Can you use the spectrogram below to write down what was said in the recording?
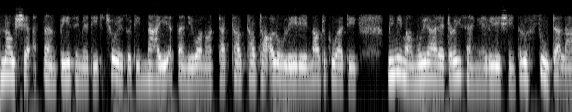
အနောက်ရှက်အတန်ပေးစေမယ်ဒီတချို့တွေဆိုဒီနာရီအတန်တွေပေါ့နော်ထောက်ထောက်ထောက်ထောက်အဲ့လိုလေးတွေနောက်တစ်ခုကဒီမိမိမှာမွေးထားတဲ့တရိษံငယ်လေးတွေရှင်သူတို့စူတက်လာ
